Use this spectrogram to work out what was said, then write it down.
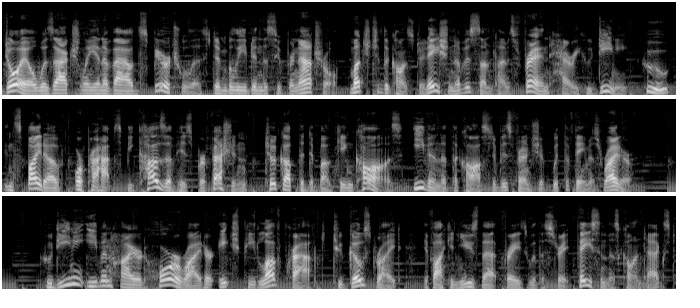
Doyle was actually an avowed spiritualist and believed in the supernatural, much to the consternation of his sometimes friend Harry Houdini, who, in spite of, or perhaps because of his profession, took up the debunking cause, even at the cost of his friendship with the famous writer. Houdini even hired horror writer H.P. Lovecraft to ghostwrite, if I can use that phrase with a straight face in this context,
